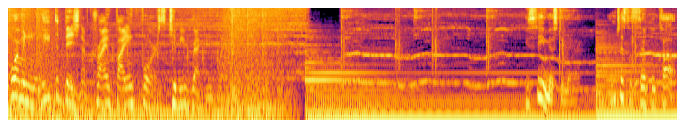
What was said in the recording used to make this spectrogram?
forming an elite division of crime fighting force to be reckoned with. You see, Mr. Mayor, I'm just a simple cop.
